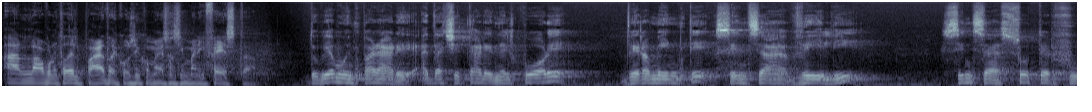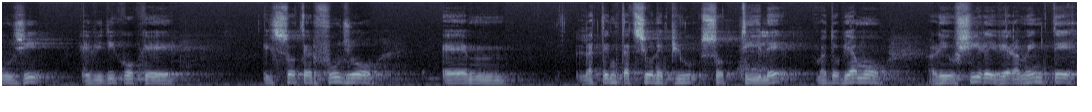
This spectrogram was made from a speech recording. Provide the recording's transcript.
alla volontà del Padre così come essa si manifesta. Dobbiamo imparare ad accettare nel cuore veramente, senza veli, senza sotterfugi, e vi dico che il sotterfugio è mm, la tentazione più sottile, ma dobbiamo riuscire veramente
